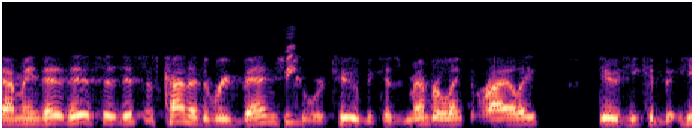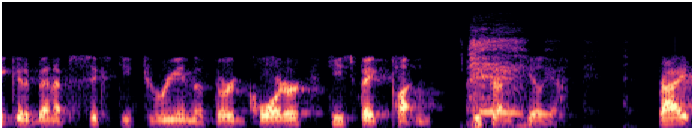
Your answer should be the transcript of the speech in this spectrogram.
I mean, this is this is kind of the revenge tour too, because remember Lincoln Riley, dude, he could he could have been up sixty three in the third quarter. He's fake punting. He's trying to kill you, right?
